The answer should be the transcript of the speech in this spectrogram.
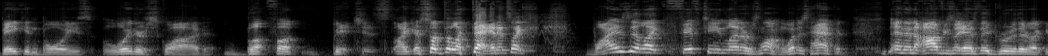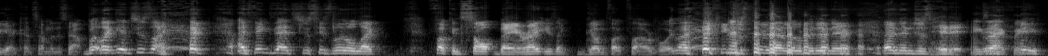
Bacon Boys, Loiter Squad, Buttfuck Bitches, like or something like that. And it's like, why is it like 15 letters long? What has happened? And then obviously as they grew, they're like, we gotta cut some of this out. But like, it's just like, like I think that's just his little like fucking Salt Bae, right? He's like gumfuck flower boy. Like he just threw that little bit in there and then just hit it. Exactly. right?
